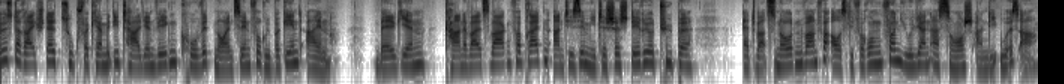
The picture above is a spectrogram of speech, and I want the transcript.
Österreich stellt Zugverkehr mit Italien wegen Covid-19 vorübergehend ein. Belgien. Karnevalswagen verbreiten antisemitische Stereotype. Edward Snowden warnt für Auslieferungen von Julian Assange an die USA.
